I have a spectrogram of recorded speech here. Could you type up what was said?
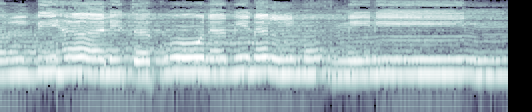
قلبها لتكون من المؤمنين.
